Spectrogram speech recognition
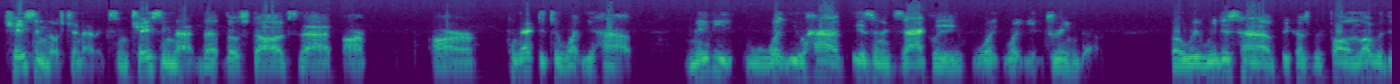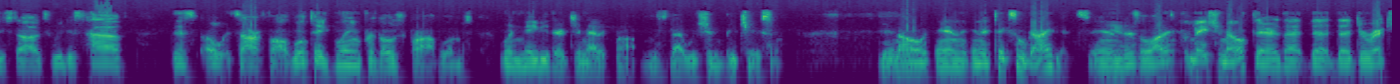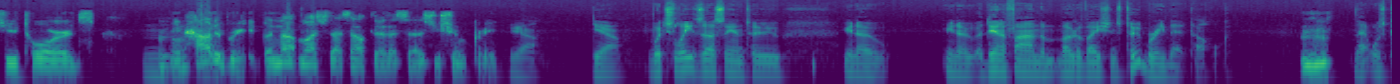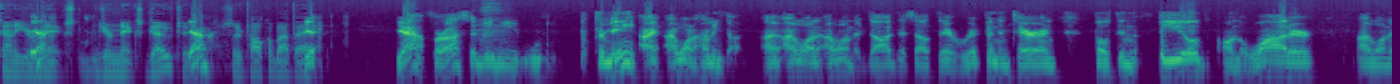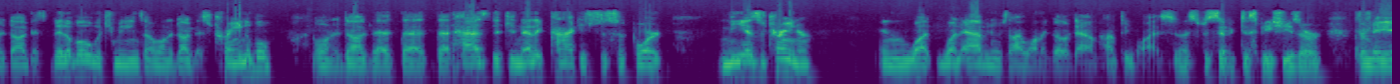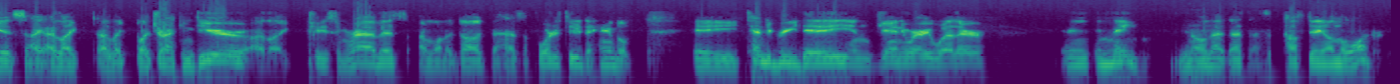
chasing those genetics and chasing that that those dogs that are are connected to what you have. Maybe what you have isn't exactly what what you dreamed of, but we we just have because we fall in love with these dogs. We just have this. Oh, it's our fault. We'll take blame for those problems when maybe they're genetic problems that we shouldn't be chasing you know and and it takes some guidance and yeah. there's a lot of information out there that, that that directs you towards Mm-hmm. I mean, how to breed, but not much that's out there that says you shouldn't breed. Yeah, yeah. Which leads us into, you know, you know, identifying the motivations to breed that dog. Mm-hmm. That was kind of your yeah. next your next go to. Yeah. So talk about that. Yeah. Yeah. For us, I mean, for me, I, I want a hunting dog. I, I want I want a dog that's out there ripping and tearing, both in the field, on the water. I want a dog that's biddable, which means I want a dog that's trainable. Want a dog that that that has the genetic package to support me as a trainer in what what avenues I want to go down hunting wise, and specific to species. Or for me, is I, I like I like blood tracking deer. I like chasing rabbits. I want a dog that has the fortitude to handle a 10 degree day in January weather in, in Maine. You know that, that that's a tough day on the water.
